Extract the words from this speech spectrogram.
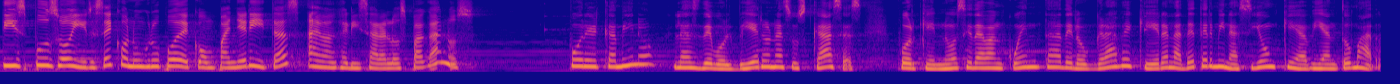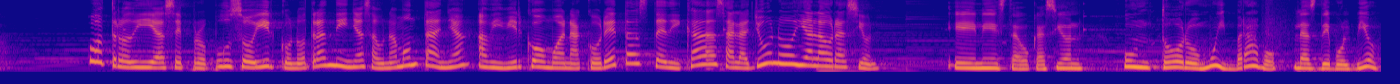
dispuso irse con un grupo de compañeritas a evangelizar a los paganos. Por el camino las devolvieron a sus casas porque no se daban cuenta de lo grave que era la determinación que habían tomado. Otro día se propuso ir con otras niñas a una montaña a vivir como anacoretas dedicadas al ayuno y a la oración. En esta ocasión, un toro muy bravo las devolvió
